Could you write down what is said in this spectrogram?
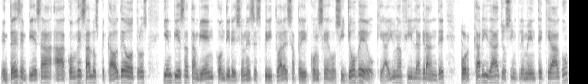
entonces empieza a confesar los pecados de otros y empieza también con direcciones espirituales a pedir consejos. Si yo veo que hay una fila grande, por caridad, yo simplemente, ¿qué hago?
